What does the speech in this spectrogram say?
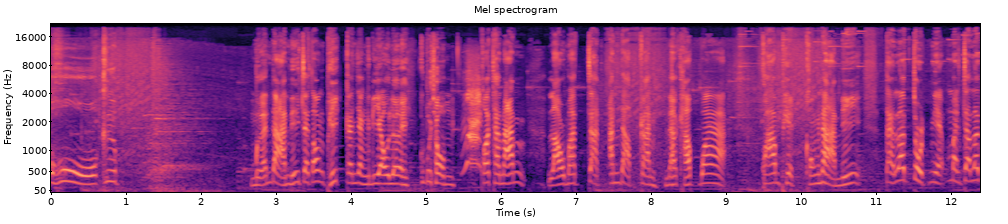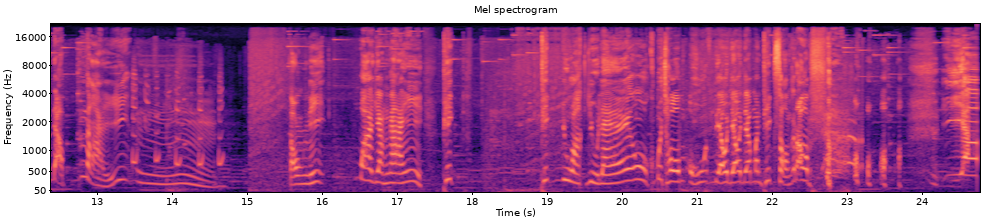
โอ้โห คือ เหมือนด่านนี้จะต้องพลิกกันอย่างเดียวเลยคุณผู้ชม เพราะฉะนั้นเรามาจัดอันดับกันนะครับว่าความเผ็ดของด่านนี้ แต่ละจุดเนี่ยมันจะระดับไหน อืม ตรงนี้ว่ายังไงพลิก พลิกหยวกอยู่แล้วคุณผู้ชมโอ้โหเดี๋ยวเดี๋ยวเดี๋ยวมันพลิกสองรอบย่า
